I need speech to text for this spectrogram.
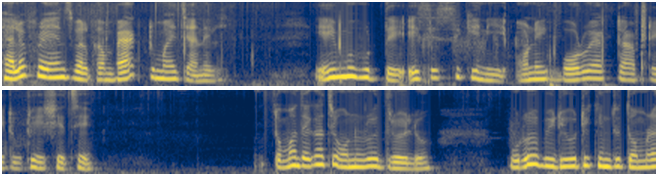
Hello friends welcome back to my channel এই মুহূর্তে এসএসসিকে নিয়ে অনেক বড় একটা আপডেট উঠে এসেছে। তোমাদের কাছে অনুরোধ রইল, পুরো ভিডিওটি কিন্তু তোমরা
